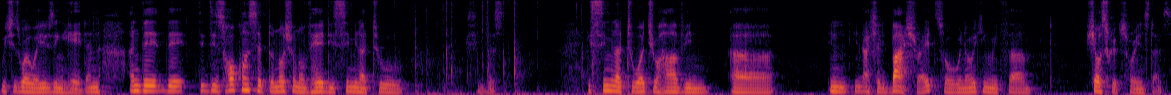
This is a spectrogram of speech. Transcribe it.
which is why we're using head. And and the, the, this whole concept or notion of head is similar to just is similar to what you have in uh, in, in actually bash, right? So when you're working with um, shell scripts, for instance,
